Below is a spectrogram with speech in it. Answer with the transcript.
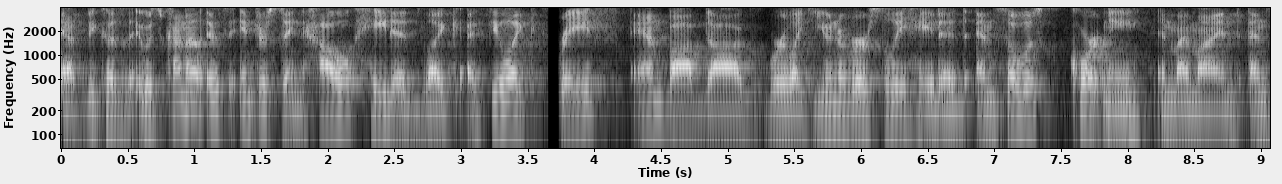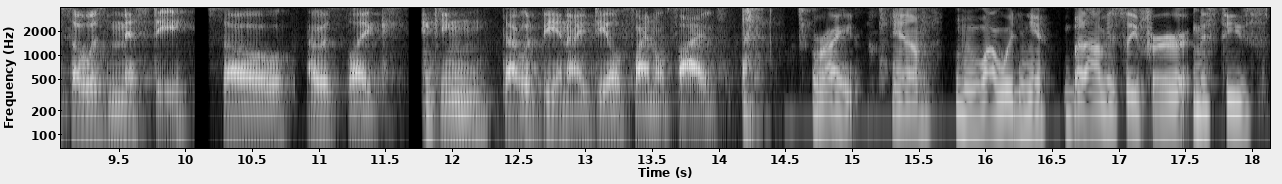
Yeah, because it was kind of it was interesting how hated like I feel like Rafe and Bob Dog were like universally hated and so was Courtney in my mind and so was Misty. So I was like thinking that would be an ideal final 5. Right. Yeah. I mean, why wouldn't you? But obviously, for Misty's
